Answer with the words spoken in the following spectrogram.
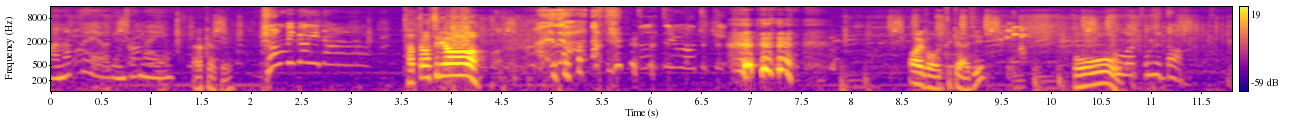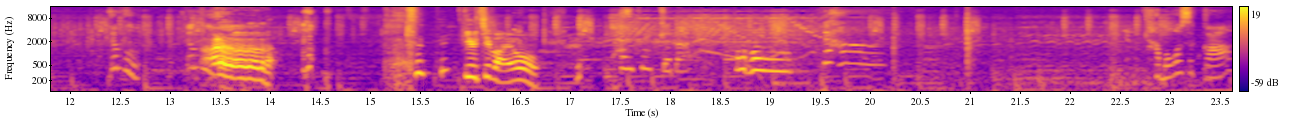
안 아파요. 괜찮아요. 아, 오케이 오케이 경비병이다. 다 떨어뜨려 또 들면 어떡해. 어 이거 어떻게 하지? 오, 오오 됐다. 점프. 점프. 아라라라라 비웃지 마요 아이고 웃겨다. 호호. 다 먹었을까?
